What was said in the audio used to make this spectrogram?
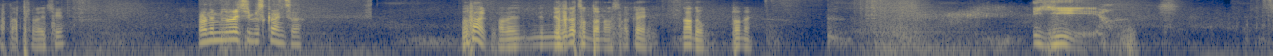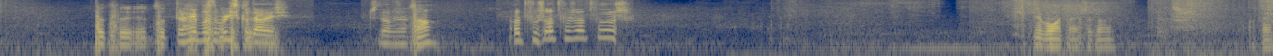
Jak tam przeleci? One będą lecieć bez końca. No tak, ale nie, nie zlecą do nas. Okej, na dół, Johnny. Yeah. Co ty, co Trochę bo za blisko dałeś. Czy dobrze? Co? Otwórz, otwórz, otwórz! Nie wyłączam jeszcze Johnny. Okej.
